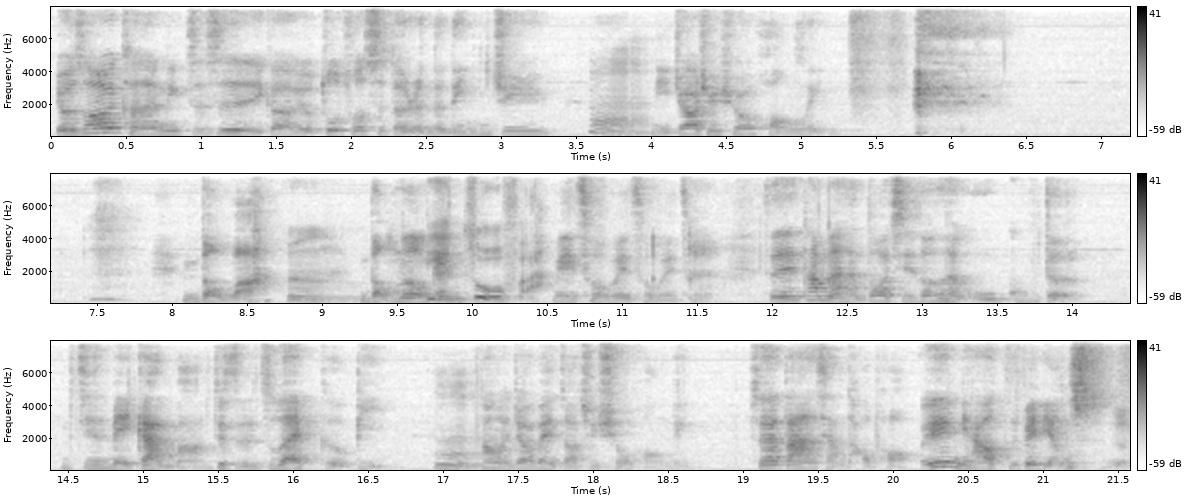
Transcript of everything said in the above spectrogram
有时候可能你只是一个有做错事的人的邻居，嗯你就要去修皇陵，你懂吧？嗯，你懂那种做法。没错，没错，没错。所以他们很多其实都是很无辜的，其实没干嘛，就只是住在隔壁，嗯，他们就要被抓去修皇陵。所以他当然想逃跑，因为你还要自备粮食。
